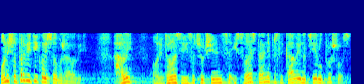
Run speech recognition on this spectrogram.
Oni su prvi ti koji su obožavali ih. Ali oni dolaze i izvrću činjenice i svoje stanje preslikavaju na cijelu prošlost.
